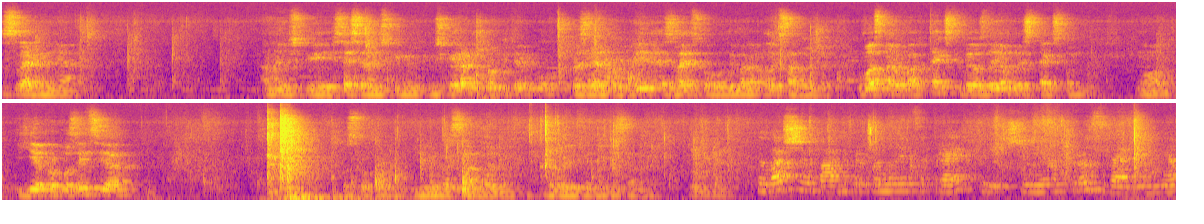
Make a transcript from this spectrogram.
звернення Ананівської сесії Ананівської міської ради про підтримку президента України Зеленського Володимира Олександровича. У вас на руках текст, ви ознайомились з текстом. Ну, От. Є пропозиція. Послухаємо, Юлію Олександровну. Добрий день, Олександр. До вашої уваги пропонується проект рішення про звернення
